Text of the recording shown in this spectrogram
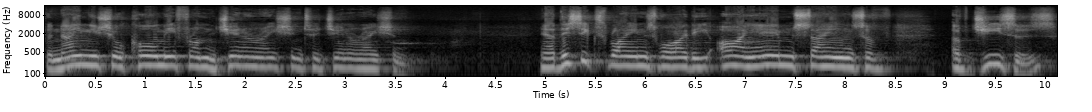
the name you shall call me from generation to generation. Now, this explains why the I am sayings of, of Jesus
